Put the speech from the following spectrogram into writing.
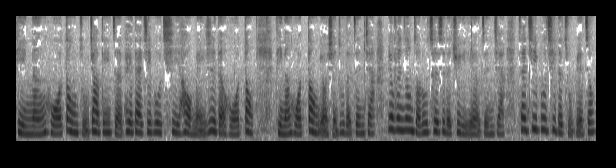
体能活动组较低者佩戴计步器后，每日的活动体能活动有显著的增加，六分钟走路测试的距离也有增加。在计步器的组别中，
